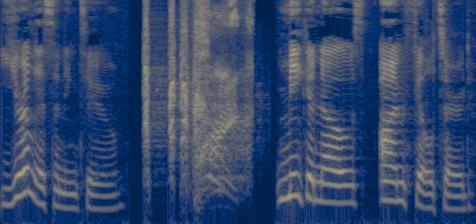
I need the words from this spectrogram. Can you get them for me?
You're listening to Mika Knows Unfiltered.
